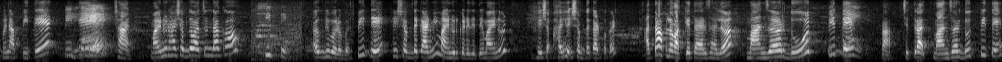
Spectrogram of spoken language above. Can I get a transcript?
म्हणा पिते. पिते. छान. मायनूर हा शब्द वाचून दाखव. पिते. अगदी बरोबर. पिते हे शब्द काढ मी मायनूरकडे देते. मायनूर हे श- हा- हे शब्द काढ पकड. आता आपलं वाक्य तयार झालं. मांजर दूध पिते. पा चित्रात मांजर दूध पिते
